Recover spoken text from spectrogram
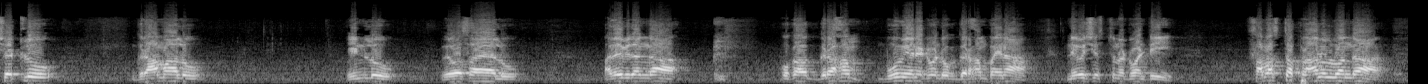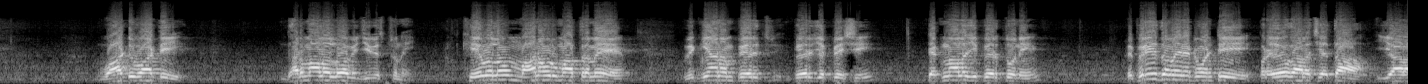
చెట్లు గ్రామాలు ఇండ్లు వ్యవసాయాలు అదేవిధంగా ఒక గ్రహం భూమి అనేటువంటి ఒక గ్రహం పైన నివసిస్తున్నటువంటి సమస్త ప్రాణుల్వంగా వాటి వాటి ధర్మాలలో అవి జీవిస్తున్నాయి. కేవలం మానవుడు మాత్రమే విజ్ఞానం పేరు పేరు చెప్పేసి టెక్నాలజీ పేరుతోని విపరీతమైనటువంటి ప్రయోగాల చేత ఇవాళ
